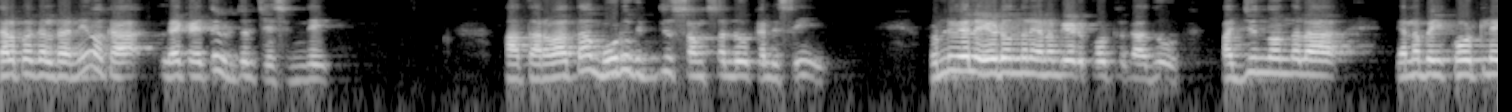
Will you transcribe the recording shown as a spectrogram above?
తెలపగలరని ఒక లేఖ అయితే విడుదల చేసింది. ఆ తర్వాత మూడు విద్యుత్ సంస్థలు కలిసి రెండు వేల ఏడు వందల ఎనభై ఏడు కోట్లు కాదు పద్దెనిమిది వందల ఎనభై కోట్లే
